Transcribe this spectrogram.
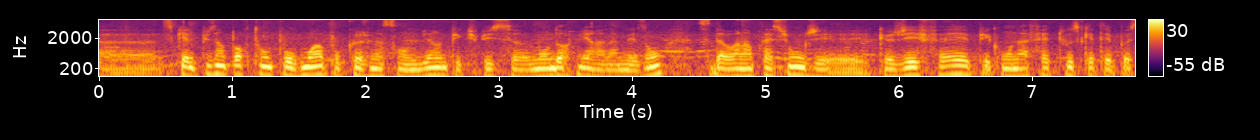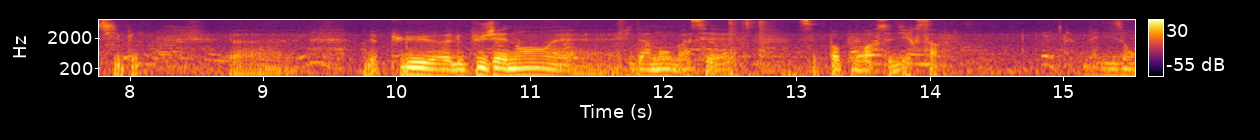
euh, ce qui est le plus important pour moi, pour que je me sente bien et puis que je puisse m'endormir à la maison, c'est d'avoir l'impression que j'ai, fait et puis qu'on a fait tout ce qui était possible. Euh, le, plus, le plus gênant, euh, évidemment, bah, c'est, de ne pas pouvoir se dire ça. Mais disons,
